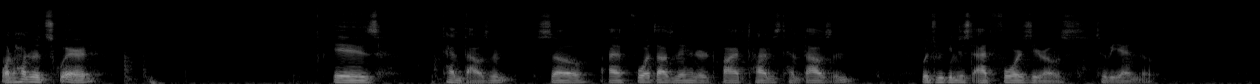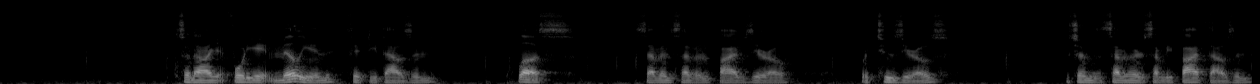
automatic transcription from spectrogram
100 squared is 10,000 so I have 4,805 times 10,000, which we can just add four zeros to the end of. So now I get 48,050,000 plus 7750 with two zeros, which turns into 775,000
